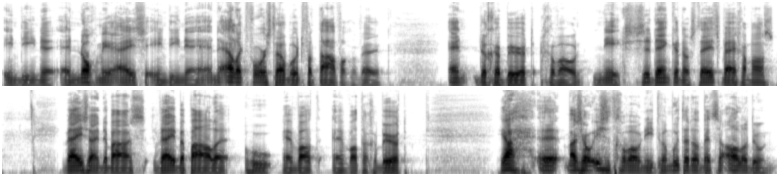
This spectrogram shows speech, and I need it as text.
indienen en nog meer eisen indienen. En elk voorstel wordt van tafel geveegd. En er gebeurt gewoon niks. Ze denken nog steeds bij Hamas wij zijn de baas, wij bepalen hoe en wat en wat er gebeurt. Ja, eh, maar zo is het gewoon niet. We moeten dat met z'n allen doen.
